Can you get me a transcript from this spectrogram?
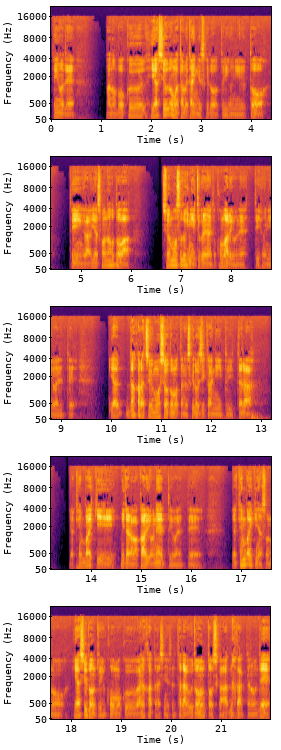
ていうので、あの、僕、冷やしうどんが食べたいんですけど、というふうに言うと、店員が、いや、そんなことは、注文するときに言ってくれないと困るよね、っていうふうに言われて、いや、だから注文しようと思ったんですけど、直に、と言ったら、いや、券売機見たらわかるよね、って言われて、いや、券売機にはその、冷やしうどんという項目はなかったらしいんです。ただ、うどんとしかなかったので、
